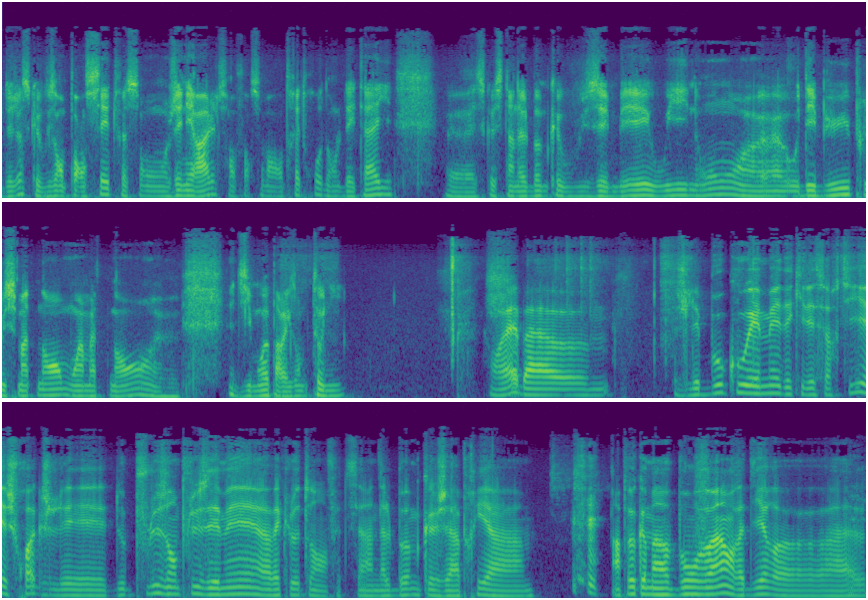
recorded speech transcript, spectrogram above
déjà ce que vous en pensez de façon générale, sans forcément rentrer trop dans le détail. Est-ce que c'est un album que vous aimez? Oui, non Au début, plus maintenant, moins maintenant Dis-moi, par exemple, Tony. Ouais, bah, euh, je l'ai beaucoup aimé dès qu'il est sorti et je crois que je l'ai de plus en plus aimé avec le temps. En fait, c'est un album que j'ai appris à un peu comme un bon vin, on va dire, euh,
